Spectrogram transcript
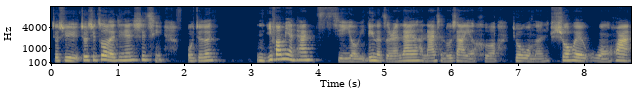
就去就去做了这件事情。我觉得，嗯，一方面他自己有一定的责任，但是很大程度上也和就我们社会文化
